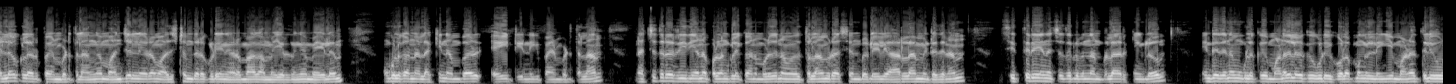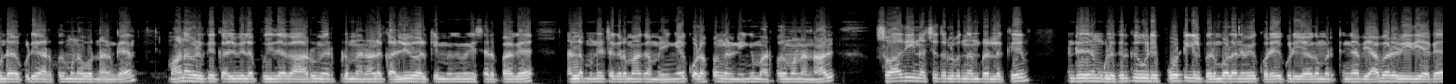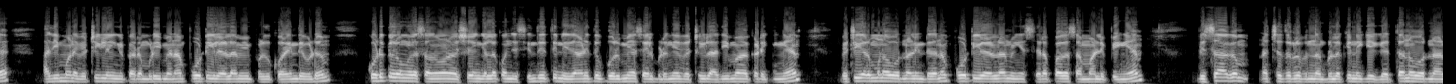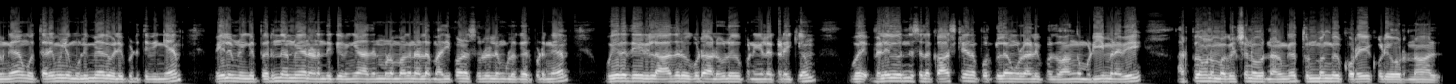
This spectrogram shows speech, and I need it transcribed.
Yellow colour பயன்படுத்தலாங்க. மஞ்சள் நிறம் அதிர்ஷ்டம் தரக்கூடிய நிறமாக அமைகிறதுங்க. மேலும் உங்களுக்கான லக்கி நம்பர் எயிட் இன்னைக்கு பயன்படுத்தலாம். நட்சத்திர ரீதியான பலன்களை காணும்பொழுது நமது துலாம் ராசி என்பர்களில் யாரெல்லாம் இன்றைய தினம் சித்திரை நட்சத்திர நண்பர்களாக இருக்கீங்களோ இன்றைய தினம் உங்களுக்கு மனதில் இருக்கக்கூடிய குழப்பங்கள் நீங்கி மனத்திலே உண்டாகக்கூடிய அற்புதமான ஒரு நாளுங்க. மாணவர்களுக்கு கல்வியில் புதிதாக ஆர்வம் ஏற்படும். அதனால் கல்வி வாழ்க்கை மிக மிக சிறப்பாக நல்ல முன்னேற்றகரமாக அமையுங்க. குழப்பங்கள் நீங்கும் அற்புதமான நாள். சுவாதி நட்சத்திர நண்பர்களுக்கு இன்றைய தினம் உங்களுக்கு இருக்கக்கூடிய போட்டிகள் பெரும்பாலானவே குறையக்கூடிய யோகம் இருக்குங்க. வியாபார ரீதியாக அதிகமான வெற்றிகளை நீங்கள் பெற முடியும் ஏன்னா போட்டிகள் எல்லாமே இப்பொழுது குறைந்து விடும் கொடுக்கலவங்களை சொந்தமான விஷயங்கள்ல கொஞ்சம் சிந்தித்து நிதானித்து பொறுமையாக செயல்படுங்க. வெற்றிகள் அதிகமாக கிடைக்குங்க. வெற்றிகரமான ஒரு நாள் இன்றைய தினம். போட்டிகள் எல்லாம் நீங்கள் சிறப்பாக சமாளிப்பீங்க. விசாகம் நட்சத்திர நண்பர்களுக்கு இன்னைக்கு கெத்தான ஒரு நாளுங்க. உங்கள் திறமையை முழுமையாக வெளிப்படுத்துவீங்க. மேலும் நீங்கள் பெருந்தன்மையாக நடந்துக்குவீங்க. அதன் மூலமாக நல்ல மதிப்பான சூழல் உங்களுக்கு ஏற்படுங்க. உயரதிகளில் ஆதரவு கூட அலுவலக பணிகளை கிடைக்கும். வி- விலை உயர்ந்த சில காஸ்ட்லியான பொருட்களை உங்களால் இப்போது வாங்க முடியும். எனவே அற்புதமான மகிழ்ச்சியான ஒரு நாளுங்க. துன்பங்கள் குறையக்கூடிய ஒரு நாள்.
